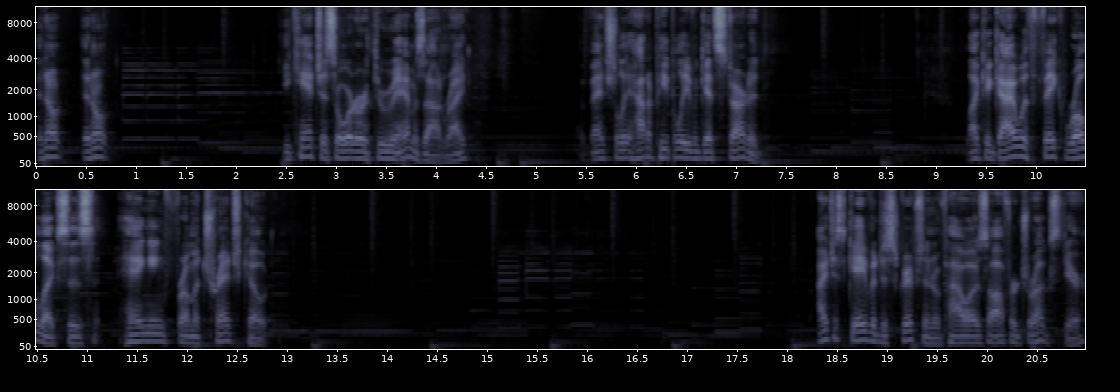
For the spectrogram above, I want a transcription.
They don't they don't you can't just order through Amazon, right? Eventually, how do people even get started? Like a guy with fake Rolexes hanging from a trench coat. I just gave a description of how I was offered drugs, dear.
